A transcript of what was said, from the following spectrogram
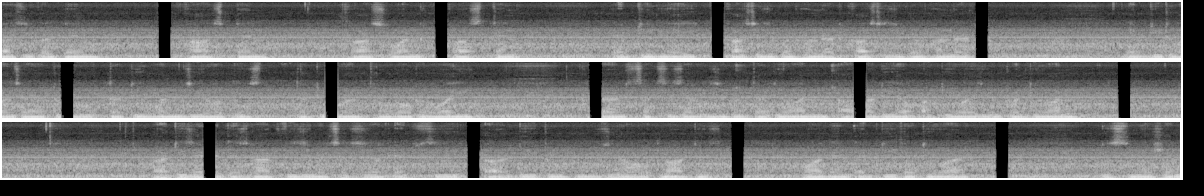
cost is equal 10, cost 10, cost 1, cost 10. FDDI cost is equal 100, cost is equal 100. FD to 172, 3010 is 31 through router Y. Current successor is equal 31. RD of RTY is equal 21. RTZ is not feasible successor. FC RD220 not is more than FD31. Destination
